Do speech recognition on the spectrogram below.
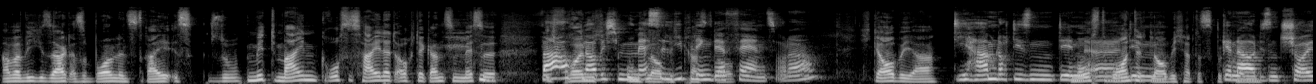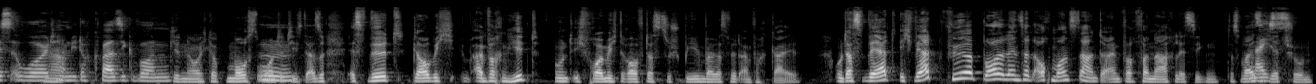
Aber wie gesagt, also Borderlands 3 ist so mit mein großes Highlight auch der ganzen Messe. War auch, freu glaube ich, Messe-Liebling der. Fans, oder? Ich glaube ja. Die haben doch diesen, den, Most äh, Wanted, glaube ich, hat das bekommen. Genau, diesen Choice Award Ja. haben die doch quasi gewonnen. Genau, ich glaube Most Wanted Mhm. hieß der. Also es wird, glaube ich, einfach ein Hit und ich freue mich darauf, das zu spielen, weil das wird einfach geil. Und das werd, ich werde für Borderlands halt auch Monster Hunter einfach vernachlässigen. Das weiß ich Nice. jetzt schon.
